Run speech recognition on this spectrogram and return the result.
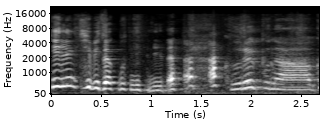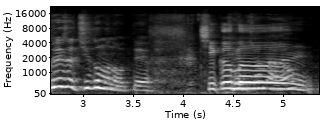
힐링 TV 덕분입니다. 그랬구나. 그래서 지금은 어때요? 지금은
